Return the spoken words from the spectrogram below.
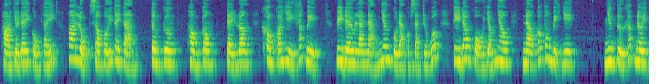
Họ giờ đây cũng thấy hoa lục so với Tây Tạng, Tân Cương, Hồng Kông, Đài Loan không có gì khác biệt. Vì đều là nạn nhân của Đảng Cộng sản Trung Quốc thì đau khổ giống nhau, nào có phân biệt gì. Nhưng từ khắp nơi,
